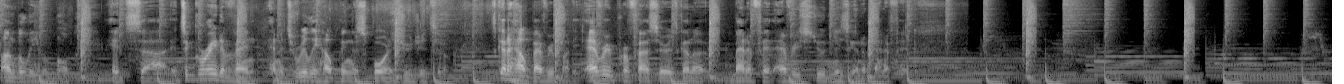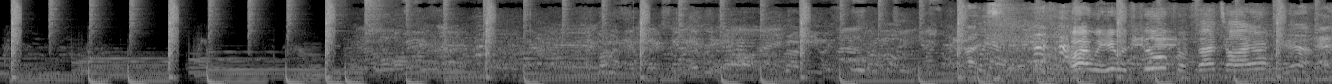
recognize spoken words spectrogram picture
unbelievable. It's, uh, it's a great event and it's really helping the sport of jiu-jitsu. It's going to help everybody. Every professor is going to benefit, every student is going to benefit. All right, we're here with Phil from Fat Tire. Yeah.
